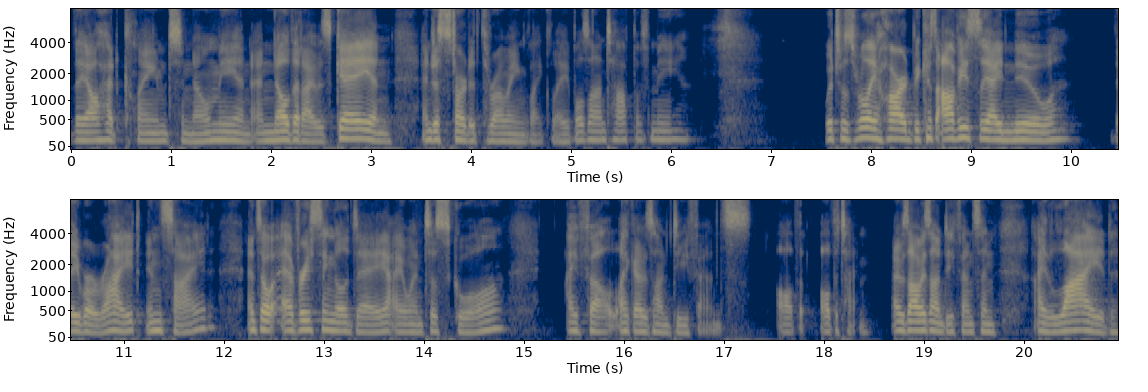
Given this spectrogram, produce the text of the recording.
They all had claimed to know me and, and know that I was gay and, and just started throwing like labels on top of me, which was really hard because obviously I knew they were right inside. And so every single day I went to school, I felt like I was on defense all the all the time. I was always on defense and I lied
